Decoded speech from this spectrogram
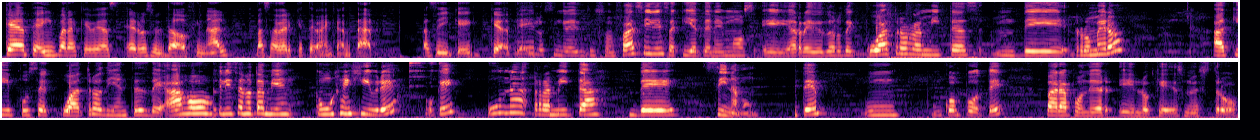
Quédate ahí para que veas el resultado final. Vas a ver que te va a encantar. Así que quédate ahí. Los ingredientes son fáciles. Aquí ya tenemos eh, alrededor de cuatro ramitas de romero. Aquí puse cuatro dientes de ajo. Utilizando también un jengibre, ¿ok? Una ramita de cinnamon. Un, un compote para poner eh, lo que es nuestro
